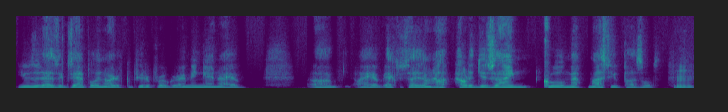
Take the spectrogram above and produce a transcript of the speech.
use it as example in art of computer programming, and I have um, I have exercise on how, how to design cool Masyu puzzles. Mm.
